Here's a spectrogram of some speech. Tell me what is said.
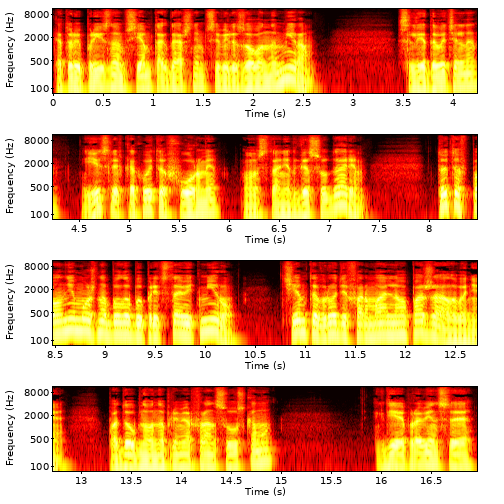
который признан всем тогдашним цивилизованным миром. Следовательно, если в какой-то форме он станет государем, то это вполне можно было бы представить миру чем-то вроде формального пожалования, подобного, например, французскому, где провинция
